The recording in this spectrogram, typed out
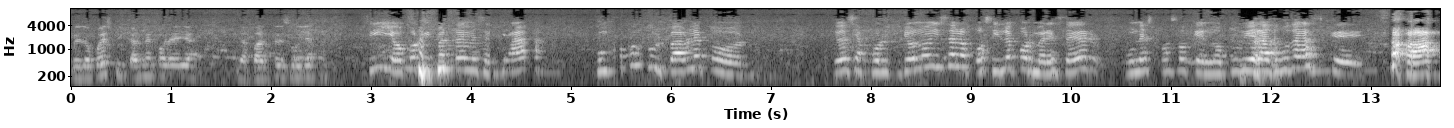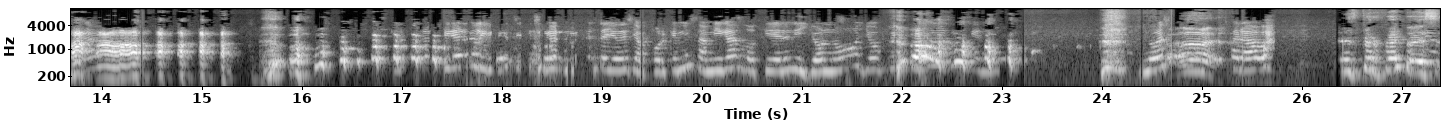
pues lo puede explicar mejor ella, la parte suya. Sí, yo por mi parte me sentía un poco culpable por, yo decía, por, yo no hice lo posible por merecer un esposo que no tuviera dudas, que yo decía, ¿por qué mis amigas lo tienen y yo no? Yo fui que no. No es Ah, esperaba. es perfecto, es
